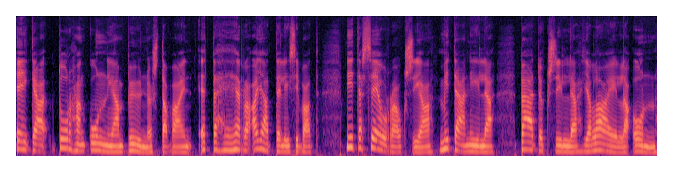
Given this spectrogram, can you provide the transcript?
eikä turhan kunnian pyynnöstä vain, että he Herra ajattelisivat niitä seurauksia, mitä niillä päätöksillä ja lailla on,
